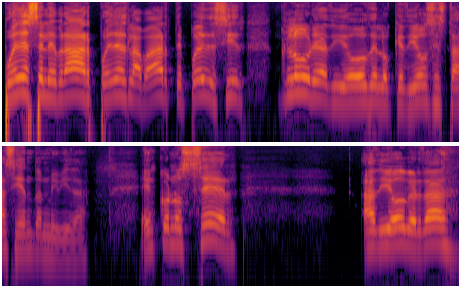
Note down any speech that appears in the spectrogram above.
puedes celebrar, puedes lavarte, puedes decir, gloria a Dios de lo que Dios está haciendo en mi vida. En conocer a Dios, ¿verdad?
